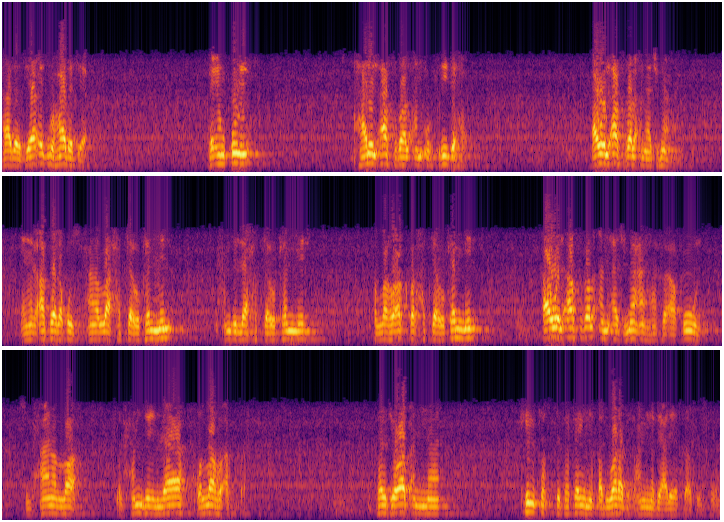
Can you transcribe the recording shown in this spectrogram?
هذا جائز وهذا جائز. فإن قل هل الأفضل أن أفردها أو الأفضل أن أجمعها. يعني الأفضل أقول سبحان الله حتى أكمل الحمد لله حتى أكمل. الله أكبر حتى أكمل. أو الأفضل أن أجمعها فأقول سبحان الله والحمد لله والله أكبر. فالجواب أن كلتا الصفتين قد وردت عن النبي عليه الصلاة والسلام.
